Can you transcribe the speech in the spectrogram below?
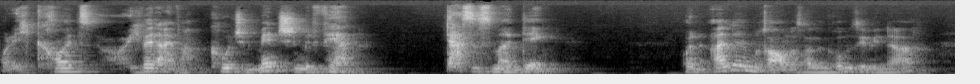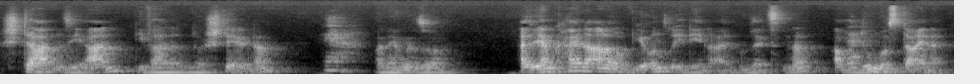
und ich kreuz, ich werde einfach coachen Menschen mit Pferden. Das ist mein Ding. Und alle im Raum, das war so ein Gruppenseminar, starten sie an, die waren dann nur still, ne? Ja. Und dann haben wir so, also wir haben keine Ahnung, ob wir unsere Ideen umsetzen, ne? Aber Ja. du musst deine.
